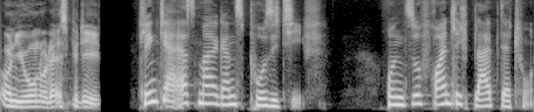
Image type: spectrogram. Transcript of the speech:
Union oder SPD. Klingt ja erstmal ganz positiv. Und so freundlich bleibt der Ton.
